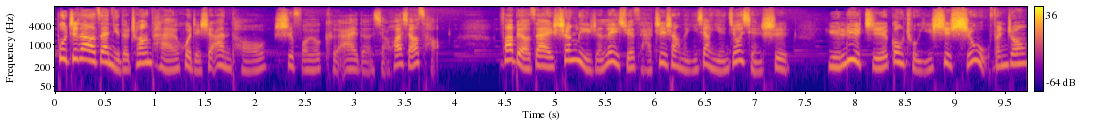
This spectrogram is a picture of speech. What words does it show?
不知道在你的窗台或者是案头是否有可爱的小花小草？发表在《生理人类学杂志》上的一项研究显示。与绿植共处一室十五分钟，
